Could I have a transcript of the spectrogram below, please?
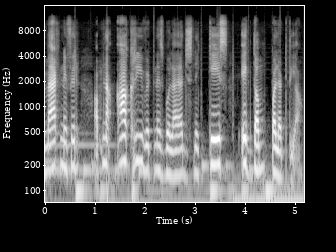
मैट ने फिर अपना आखिरी विटनेस बुलाया, जिसने केस एकदम पलट दिया।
